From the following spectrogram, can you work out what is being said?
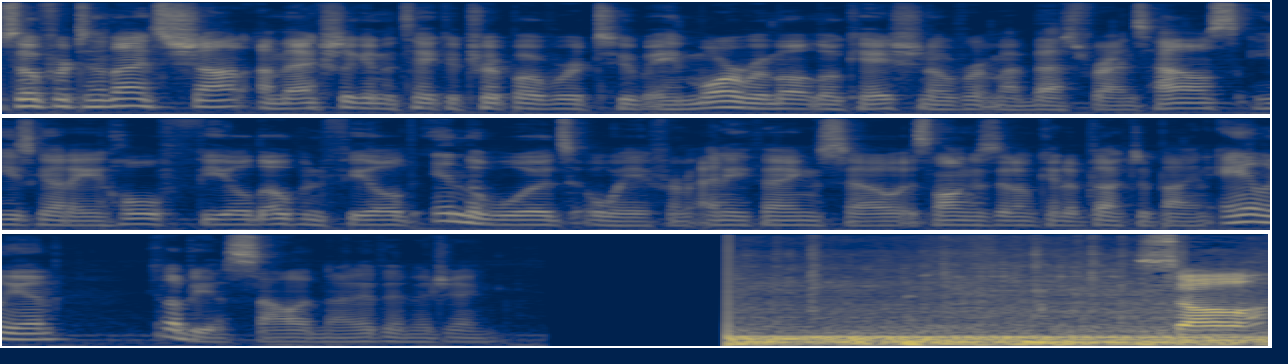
So for tonight's shot, I'm actually going to take a trip over to a more remote location over at my best friend's house. He's got a whole field, open field, in the woods, away from anything, so as long as I don't get abducted by an alien, it'll be a solid night of imaging. So,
